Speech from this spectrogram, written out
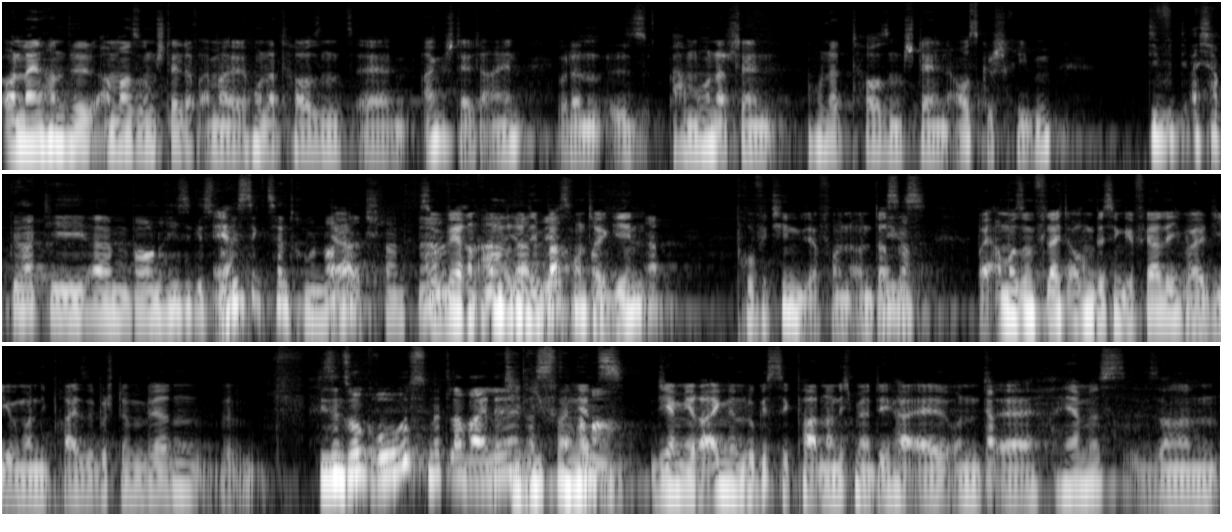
Onlinehandel, Amazon stellt auf einmal 100.000 äh, Angestellte ein oder haben 100 Stellen, 100.000 Stellen ausgeschrieben. Die, ich habe gehört, die ähm, bauen ein riesiges Ja. Logistikzentrum in Ja. Norddeutschland. Ne? So während Ja, andere ja, den Bach runtergehen, Ja. profitieren die davon. Und das Mega. ist bei Amazon vielleicht auch ein bisschen gefährlich, weil die irgendwann die Preise bestimmen werden. Die sind so groß mittlerweile, Die liefern jetzt, die haben ihre eigenen Logistikpartner, nicht mehr DHL und Ja. äh, Hermes, sondern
